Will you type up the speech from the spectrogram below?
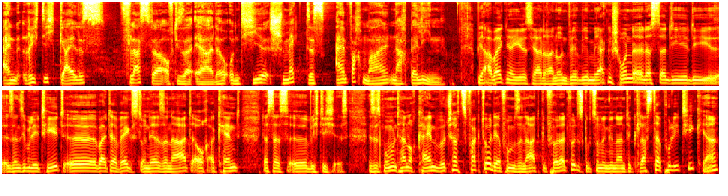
ein richtig geiles Pflaster auf dieser Erde und hier schmeckt es einfach mal nach Berlin. Wir arbeiten ja jedes Jahr dran und wir, wir merken schon, äh, dass da die, die Sensibilität äh, weiter wächst und der Senat auch erkennt, dass das äh, wichtig ist. Es ist momentan noch kein Wirtschaftsfaktor, der vom Senat gefördert wird. Es gibt so eine genannte Clusterpolitik, ja,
